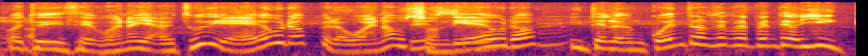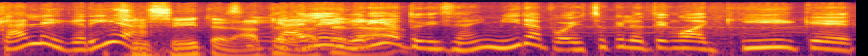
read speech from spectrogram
Pues tú dices, bueno, ya ves tú 10 euros, pero bueno, Sí, son sí. 10 euros y te lo encuentras de repente, oye, y qué alegría. Sí, sí, te da, te Qué da, te alegría, da. tú dices, ay, mira, pues esto que lo tengo aquí, que...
